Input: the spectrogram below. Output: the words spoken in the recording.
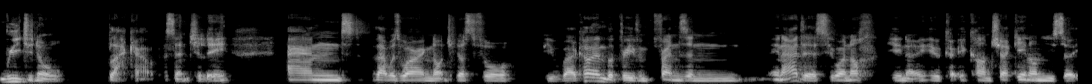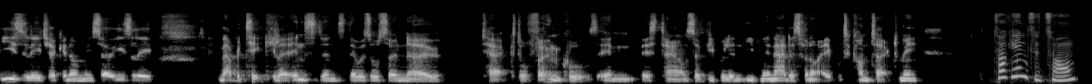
regional blackout, essentially, and that was worrying not just for people back home, but for even friends in in Addis who are not, you know, who, who can't check in on you so easily, check in on me so easily. In that particular instance, there was also no text or phone calls in this town, so people in, even in Addis were not able to contact me. Talking to Tom,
